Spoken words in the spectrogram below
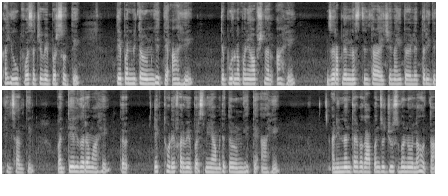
काही उपवासाचे वेपर्स होते. ते पण मी तळून घेते आहे. ते पूर्णपणे ऑप्शनल आहे. जर आपल्याला नसतील तळायचे नाही तळले तरी देखील चालतील. पण तेल गरम आहे तर एक थोडेफार वेपर्स मी यामध्ये तळून घेते आहे. आणि नंतर बघा आपण जो ज्यूस बनवला होता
